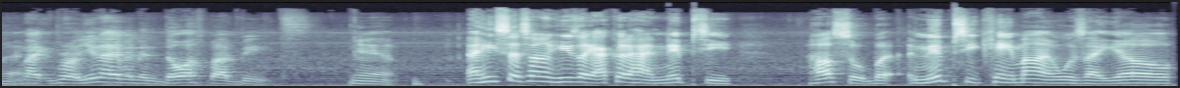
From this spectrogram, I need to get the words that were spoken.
Right. Like, bro, you're not even endorsed by Beats. Yeah. And he said something. He's like, I could have had Nipsey Hussle, but Nipsey came out and was like, "Yo,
